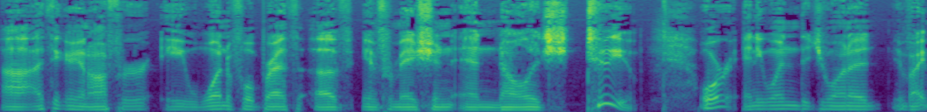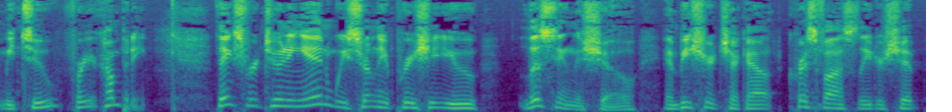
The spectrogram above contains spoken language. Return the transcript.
uh, I think I can offer a wonderful breadth of information information and knowledge to you or anyone that you want to invite me to for your company. Thanks for tuning in. We certainly appreciate you listening to the show and be sure to check out Chris Voss Leadership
